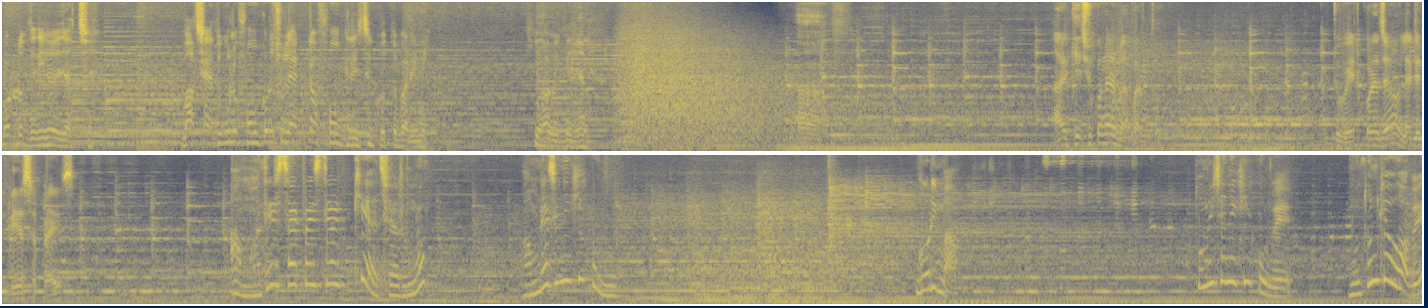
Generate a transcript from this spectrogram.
বড্ড দেরি হয়ে যাচ্ছে। বাচ্চা এতগুলো ফোন করেছিল একটা ফোন রিসিভ করতে পারিনি। কি হবে কে জানে? আর কিছুক্ষণের ব্যাপার তো। একটু ওয়েট করে যাও let it be a surprise আমাদের সারপ্রাইজ দেওয়ার কি আছে অরণ্য আমরা জানি কি করব? গরিমা তুমি জানি কি করবে? নতুন কেউ হবে?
